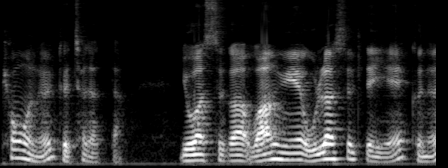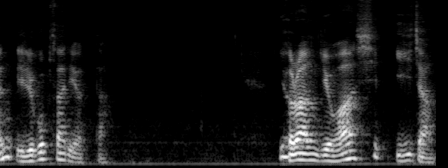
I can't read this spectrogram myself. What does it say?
평온을 되찾았다. 요아스가 왕위에 올랐을 때에 그는 일곱 살이었다. 열왕기화 12장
